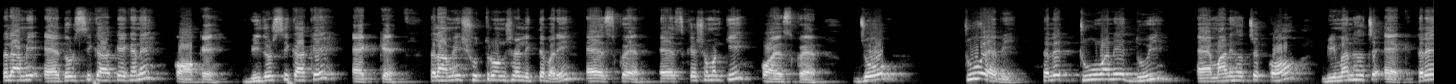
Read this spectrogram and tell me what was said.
তাহলে আমি এ দর্শী কাকে এখানে? ক কে। বি কাকে? এক কে। তাহলে আমি সূত্র অনুসারে লিখতে পারি এ স্কোয়ার এ স্কোয়ার সমান কি? ক স্কোয়ার যোগ টু এ বি তাহলে টু মানে দুই এ মানে হচ্ছে ক বি মানে হচ্ছে এক। তাহলে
